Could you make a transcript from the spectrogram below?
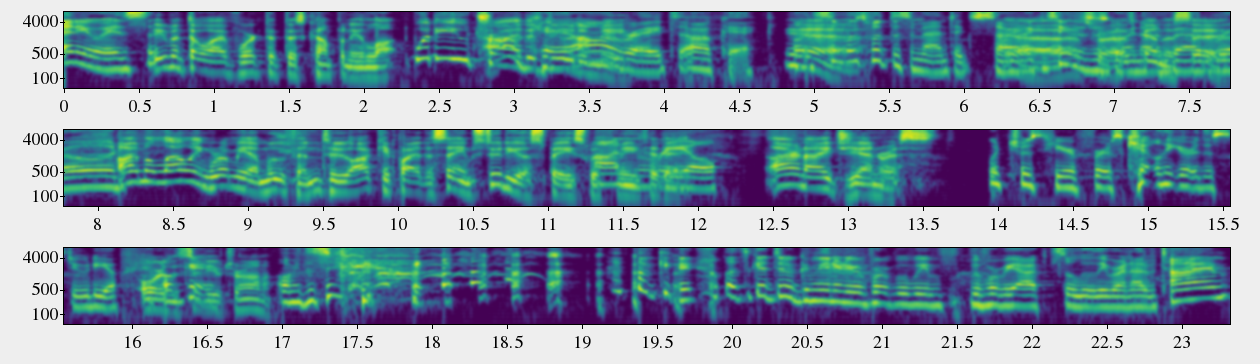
Anyways. Even though I've worked at this company a lot, what are you trying okay, to do to all me? right. Okay. Let's, Yeah. let's put the semantics aside. I can see this is was going down a bad say. road. I'm allowing Ramya Amuthan to occupy the same studio space with me today. Unreal. Aren't I generous? Which was here first, Kelly or the studio? Or the city of Toronto. Or the city. okay, let's get to a community report before we, before we absolutely run out of time.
